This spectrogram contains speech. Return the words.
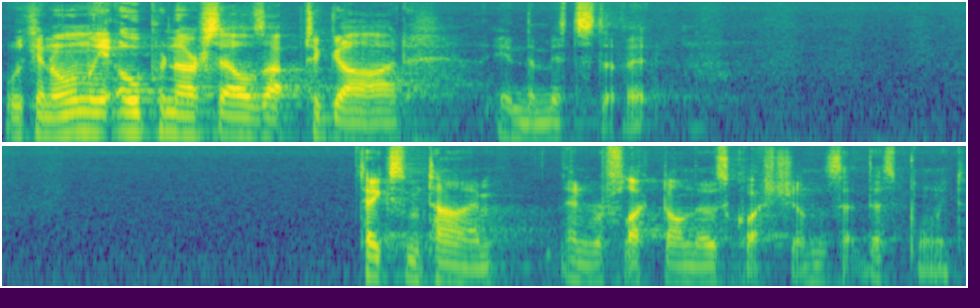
We can only open ourselves up to God in the midst of it. Take some time and reflect on those questions at this point.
